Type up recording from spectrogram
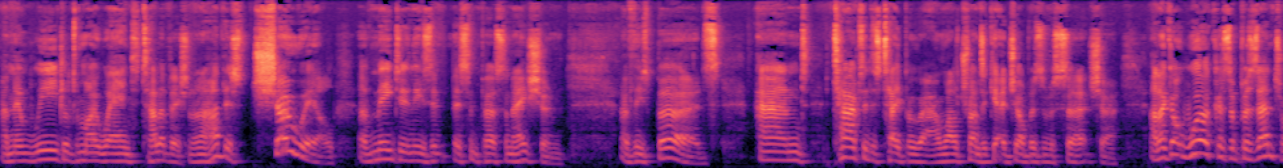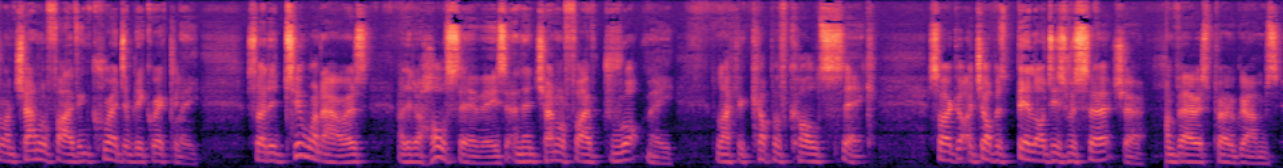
and then wheedled my way into television. And I had this show reel of me doing these, this impersonation of these birds and touted this tape around while trying to get a job as a researcher. And I got work as a presenter on Channel 5 incredibly quickly. So I did two one hours, I did a whole series, and then Channel 5 dropped me like a cup of cold sick. So I got a job as Bill Oddie's researcher on various programs.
